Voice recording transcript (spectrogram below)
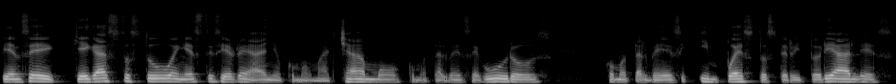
Piense qué gastos tuvo en este cierre de año, como marchamo, como tal vez seguros, como tal vez impuestos territoriales,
